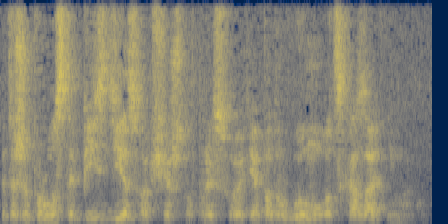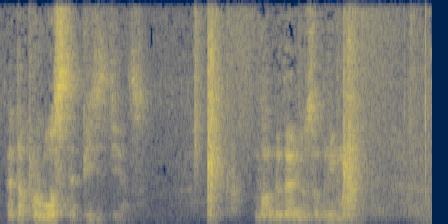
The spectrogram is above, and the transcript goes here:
Это же просто пиздец вообще, что происходит. Я по-другому вот сказать не могу. Это просто пиздец. Благодарю за внимание.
